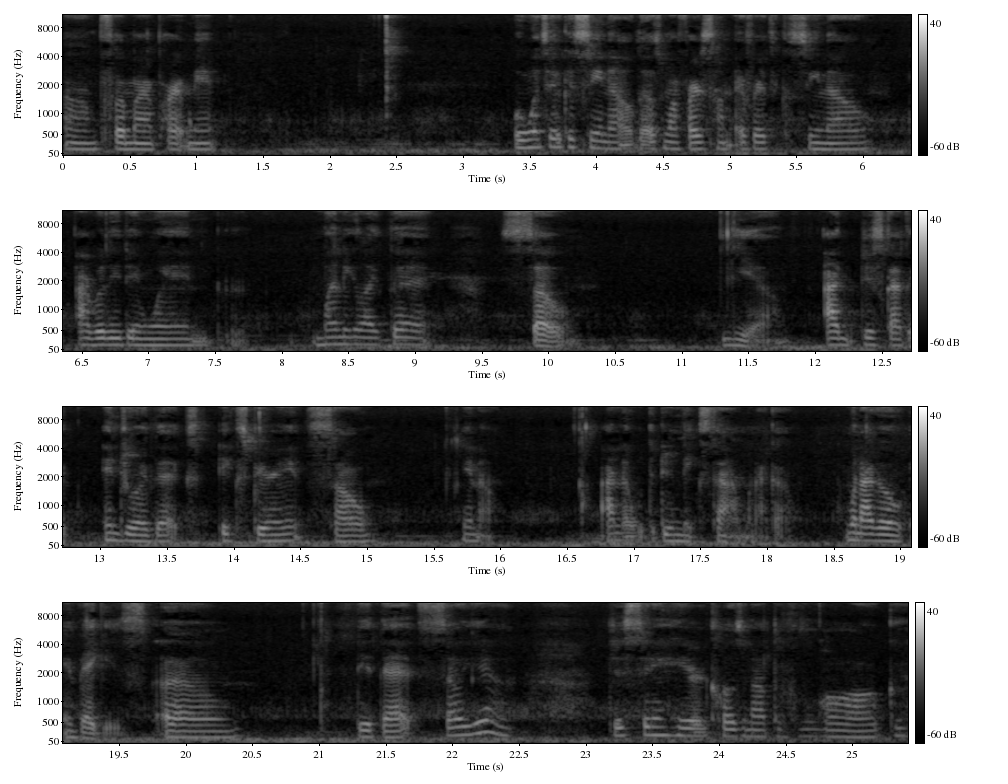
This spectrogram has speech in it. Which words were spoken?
um, for my apartment. We went to a casino. That was my first time ever at the casino. I really didn't win money like that. So yeah i just got to enjoy that experience. So you know i know what to do next time when i go when i go in vegas. Um did that. So yeah. Just sitting here closing out the vlog.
